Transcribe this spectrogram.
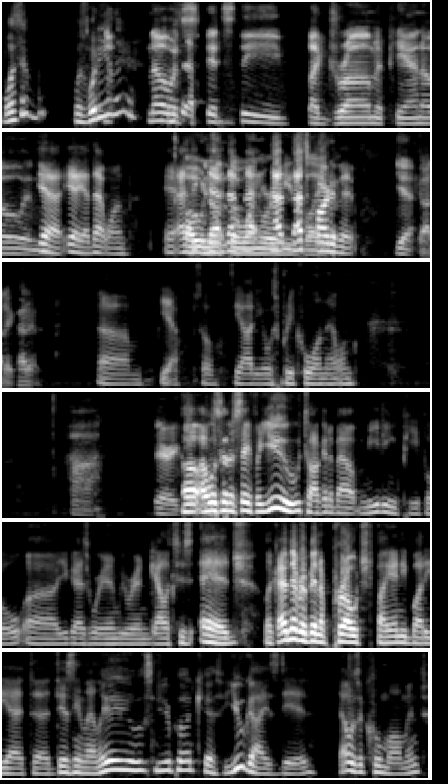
was it? Was Woody in there? No, What's it's it's the like drum and piano and Yeah, yeah, yeah. That one. Yeah, I Oh, think not that, the that- one where that- he's that's part of it. yeah. Got it. Got it. Um, yeah, so the audio was pretty cool on that one. Ah, very cool. Uh, I was going to say for you talking about meeting people, uh, you guys were in, we were in Galaxy's Edge. Like I've never been approached by anybody at uh, Disneyland. Like, hey, listen to your podcast. You guys did. That was a cool moment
